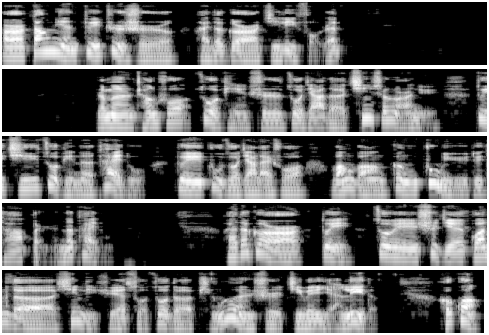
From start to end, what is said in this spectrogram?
而当面对质时，海德格尔极力否认。人们常说，作品是作家的亲生儿女，对其作品的态度，对著作家来说，往往更重于对他本人的态度。海德格尔对作为世界观的心理学所做的评论是极为严厉的，何况。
